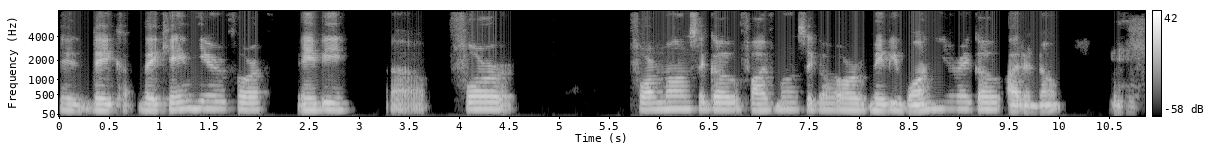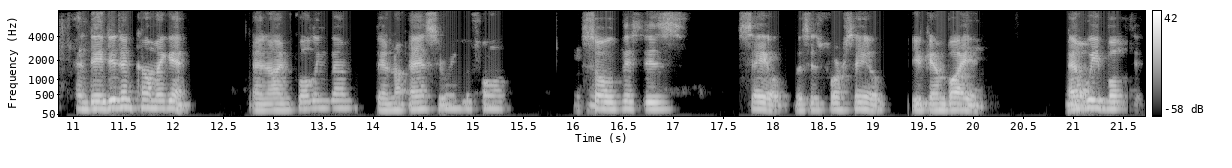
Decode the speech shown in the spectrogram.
They they, they came here for maybe uh, four four months ago, five months ago, or maybe one year ago. I don't know. mhm, And they didn't come again. And I'm calling them. They're not answering the phone. mhm, So this is sale. This is for sale. You can buy it. mhm. And Yeah. we bought it.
